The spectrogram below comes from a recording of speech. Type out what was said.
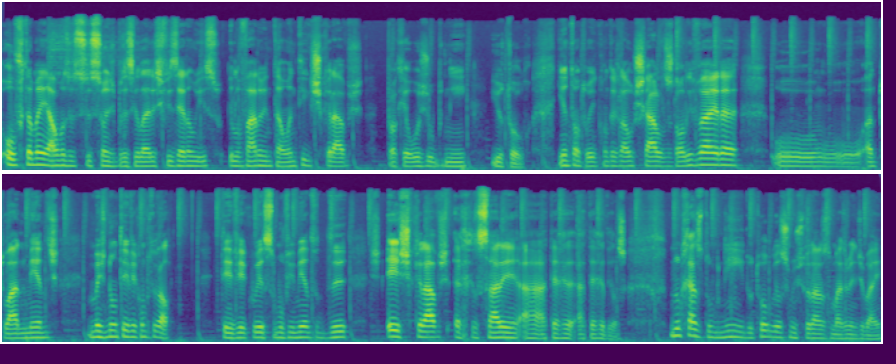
houve também algumas associações brasileiras que fizeram isso e levaram então antigos escravos para o que é hoje o Benin e o Togo. E então tu encontras lá o Charles de Oliveira, o Antoine Mendes, mas não tem a ver com Portugal. Tem a ver com esse movimento de ex-escravos a regressarem à terra, à terra deles. No caso do Benin e do Togo, eles misturaram-se mais ou menos bem.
